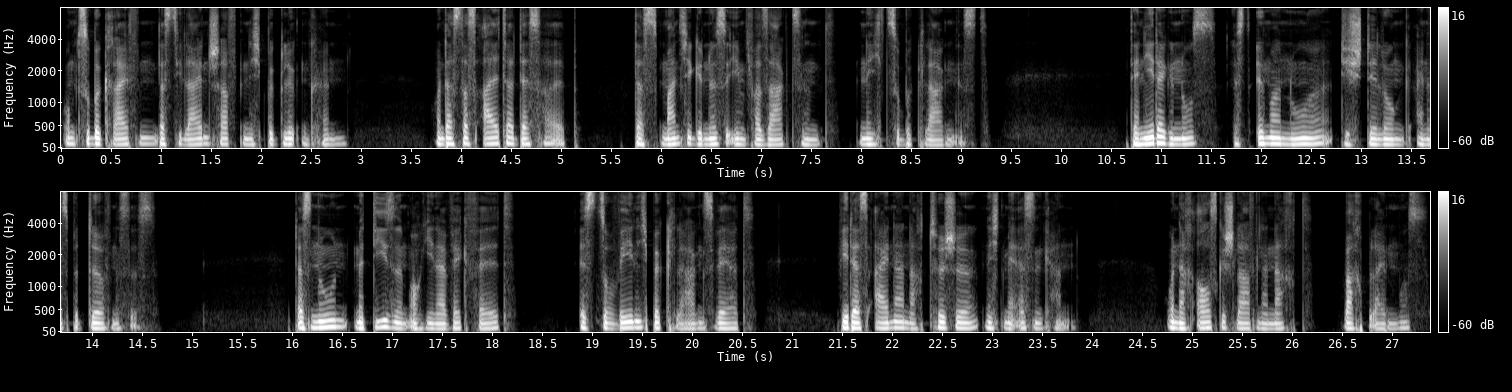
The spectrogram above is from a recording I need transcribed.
um zu begreifen, dass die Leidenschaften nicht beglücken können und dass das Alter deshalb, dass manche Genüsse ihm versagt sind, nicht zu beklagen ist. Denn jeder Genuss ist immer nur die Stillung eines Bedürfnisses. Dass nun mit diesem auch jener wegfällt, ist so wenig beklagenswert, wie dass einer nach Tische nicht mehr essen kann und nach ausgeschlafener Nacht wach bleiben muss.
